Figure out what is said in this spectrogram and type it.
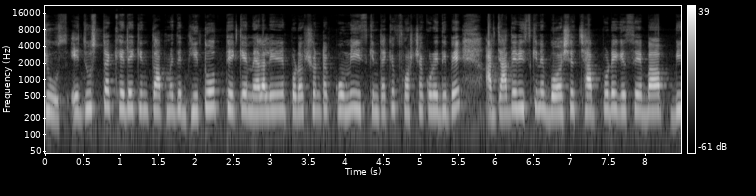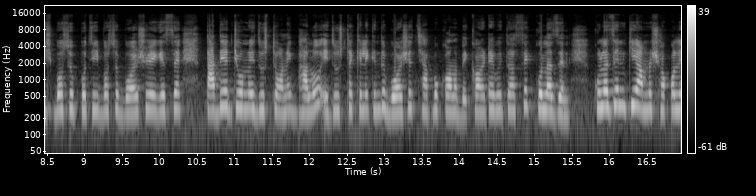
জুস এই জুসটা খেলে কিন্তু আপনাদের ভিতর থেকে মেলালিনের প্রোডাকশনটা কমিয়ে স্কিনটাকে ফর্সা করে দিবে। আর যাদের স্কিনে বয়সের ছাপ পড়ে গেছে বা বিশ বছর, পঁচিশ বছর বয়স হয়ে গেছে, তাদের জন্য এই জুসটা অনেক ভালো। এই জুসটা খেলে কিন্তু বয়সের ছাপও কমাবে। কারণ এটার ভিতরে আছে কোলাজেন। কোলাজেন কি আমরা সকলে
